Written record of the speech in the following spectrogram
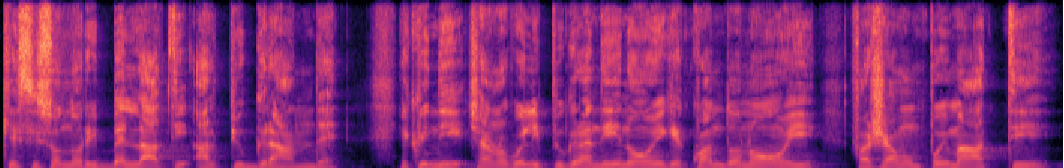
che si sono ribellati al più grande. E quindi c'erano quelli più grandi di noi che quando noi facciamo un po' i matti,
